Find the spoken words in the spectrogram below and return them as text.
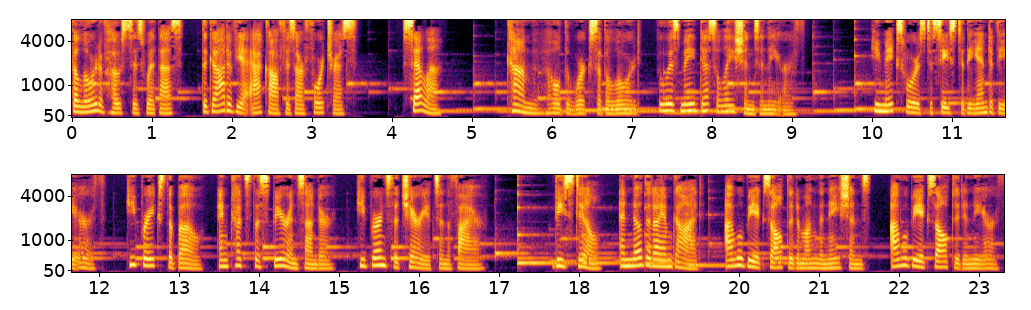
The Lord of hosts is with us, the God of Yaakov is our fortress. Selah. Come, behold the works of the Lord, who has made desolations in the earth. He makes wars to cease to the end of the earth, he He breaks the bow, and cuts the spear in sunder, he burns the chariots in the fire. Be still, and know that I am God, I will be exalted among the nations, I will be exalted in the earth.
